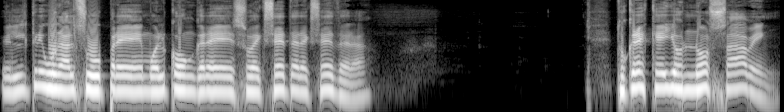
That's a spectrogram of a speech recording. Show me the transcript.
El Tribunal Supremo, el Congreso, etcétera, etcétera. ¿Tú crees que ellos no saben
